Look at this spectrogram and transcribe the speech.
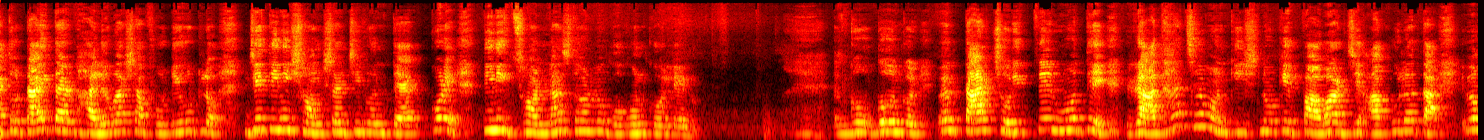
এতটাই তার ভালোবাসা ফুটে উঠল যে তিনি সংসার জীবন ত্যাগ করে তিনি সন্ন্যাস ধর্ম গ্রহণ করলেন। গ্রহণ করেন এবং তার চরিত্রের মধ্যে রাধা যেমন কৃষ্ণকে পাওয়ার যে আকুলতা এবং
